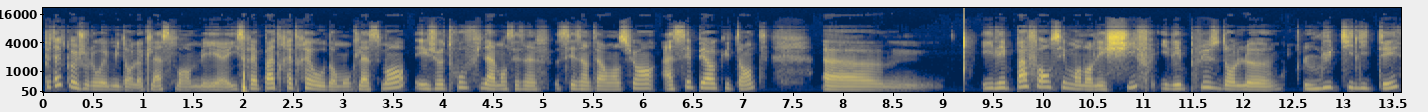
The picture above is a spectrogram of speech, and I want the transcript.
peut-être que je l'aurais mis dans le classement, mais euh, il serait pas très très haut dans mon classement. Et je trouve finalement inf- ses interventions assez percutantes. Euh, il n'est pas forcément dans les chiffres, il est plus dans l'utilité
